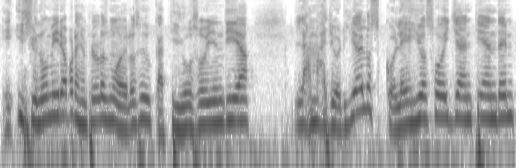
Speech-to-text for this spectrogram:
Y, y si uno mira, por ejemplo, los modelos educativos hoy en día, la mayoría de los colegios hoy ya entienden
